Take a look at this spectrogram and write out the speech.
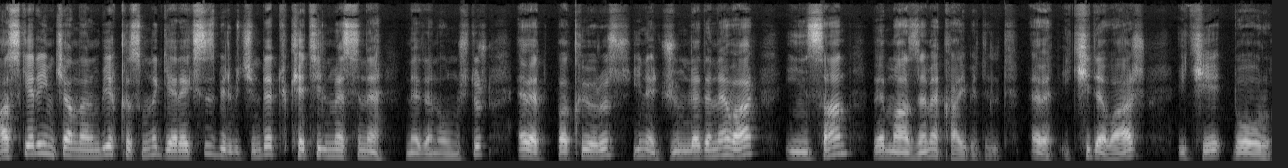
askeri imkanların bir kısmını gereksiz bir biçimde tüketilmesine neden olmuştur. Evet bakıyoruz yine cümlede ne var? İnsan ve malzeme kaybedildi. Evet iki de var. İki doğru.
